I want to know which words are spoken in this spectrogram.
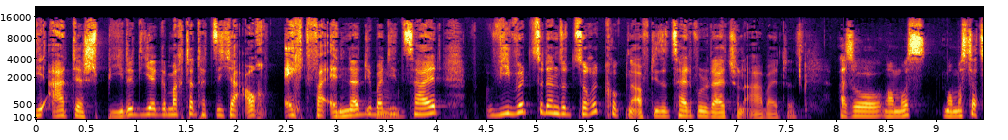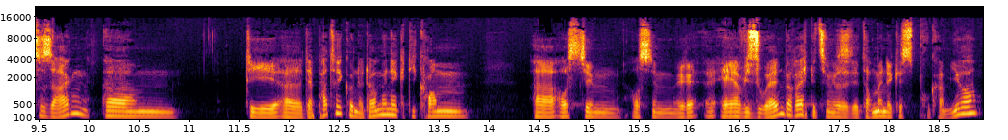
die Art der Spiele, die ihr gemacht habt, hat sich ja auch echt verändert über die mhm. Zeit. Wie würdest du denn so zurückgucken auf diese Zeit, wo du da jetzt schon arbeitest? Also man muss, man muss dazu sagen, ähm, die, äh, der Patrick und der Dominik, die kommen äh, aus dem, aus dem eher visuellen Bereich, beziehungsweise der Dominik ist Programmierer.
